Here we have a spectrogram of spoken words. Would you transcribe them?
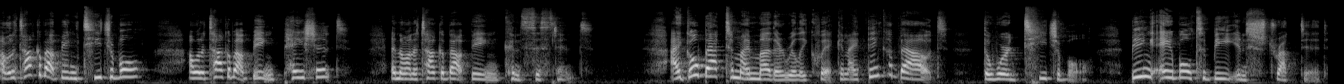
I want to talk about being teachable, I want to talk about being patient, and I want to talk about being consistent. I go back to my mother really quick and I think about the word teachable, being able to be instructed,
